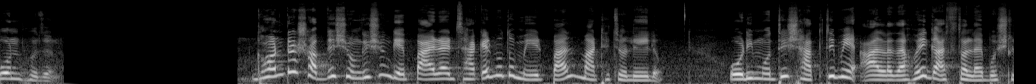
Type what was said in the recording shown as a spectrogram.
বনভোজন। ঘণ্টার শব্দের সঙ্গে সঙ্গে পায়রার ঝাঁকের মতো মেয়ের পাল মাঠে চলে এলো। ওরই মধ্যে সাতটি মেয়ে আলাদা হয়ে গাছতলায় বসল।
